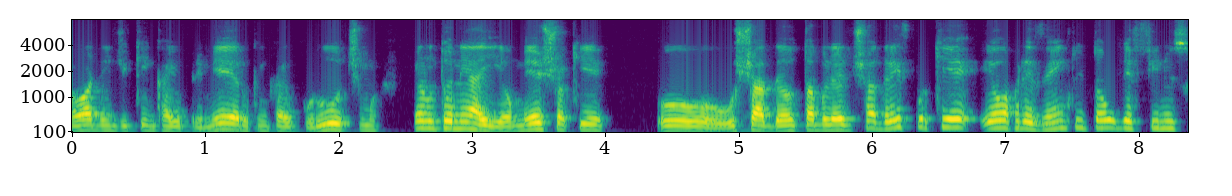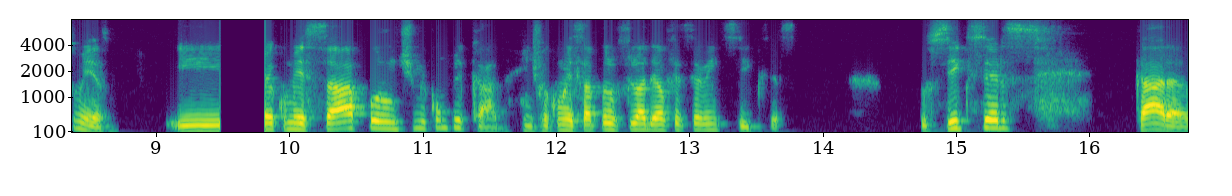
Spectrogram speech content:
ordem de quem caiu primeiro, quem caiu por último. Eu não estou nem aí. Eu mexo aqui o, o, xadrez, o tabuleiro de xadrez porque eu apresento, então eu defino isso mesmo. E vai começar por um time complicado. A gente vai começar pelo Philadelphia 76ers. Os Sixers, cara,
